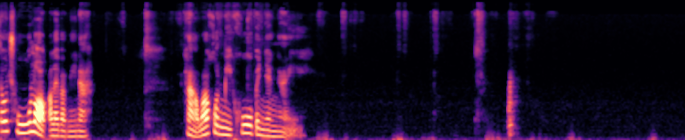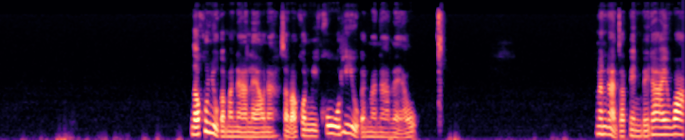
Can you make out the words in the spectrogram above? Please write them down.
เจ้าชู้หรอกอะไรแบบนี้นะ ถามว่าคนมีคู่เป็นยังไงแล้วคุณอยู่กันมานานแล้วนะสำหรับคนมีคู่ที่อยู่กันมานานแล้ว มันอาจจะเป็นไปได้ว่า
